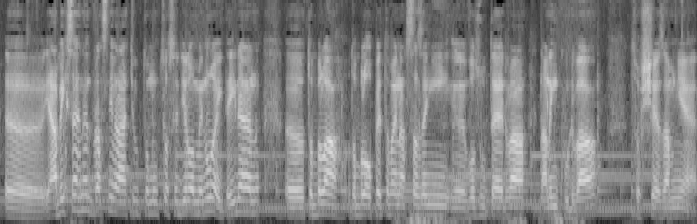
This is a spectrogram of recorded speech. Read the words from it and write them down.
Eh, Já bych se hned vlastně vrátil k tomu, co se dělo minulý týden. Eh, To, byla, to bylo opětové nasazení vozu T2 na linku 2, což je za mě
